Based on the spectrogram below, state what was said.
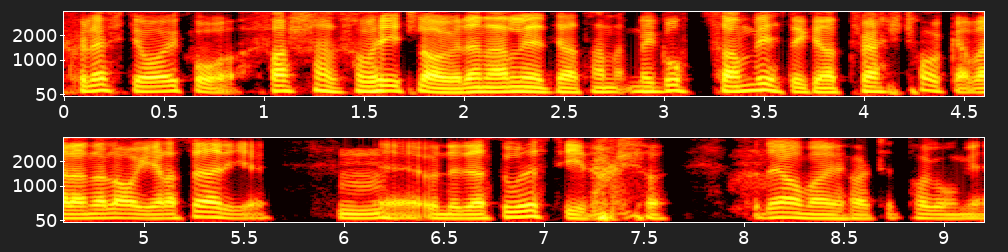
Skellefteå AIK, farsans favoritlag och den anledningen till att han med gott samvete kunnat trashtalka varenda lag i hela Sverige Mm. eh, under deras storhetstid också. Så det har man ju hört ett par gånger.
